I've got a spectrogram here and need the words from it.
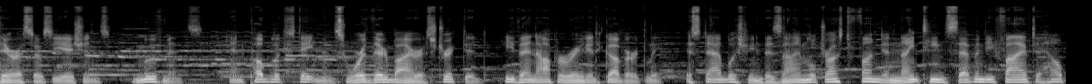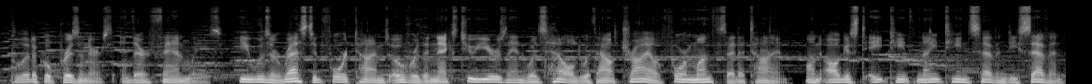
their associations, movements, and public statements were thereby restricted. He then operated covertly, establishing the Zimele Trust Fund in 1975 to help political prisoners and their families. He was arrested four times over the next two years and was held without trial for months at a time. On August 18, 1977,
